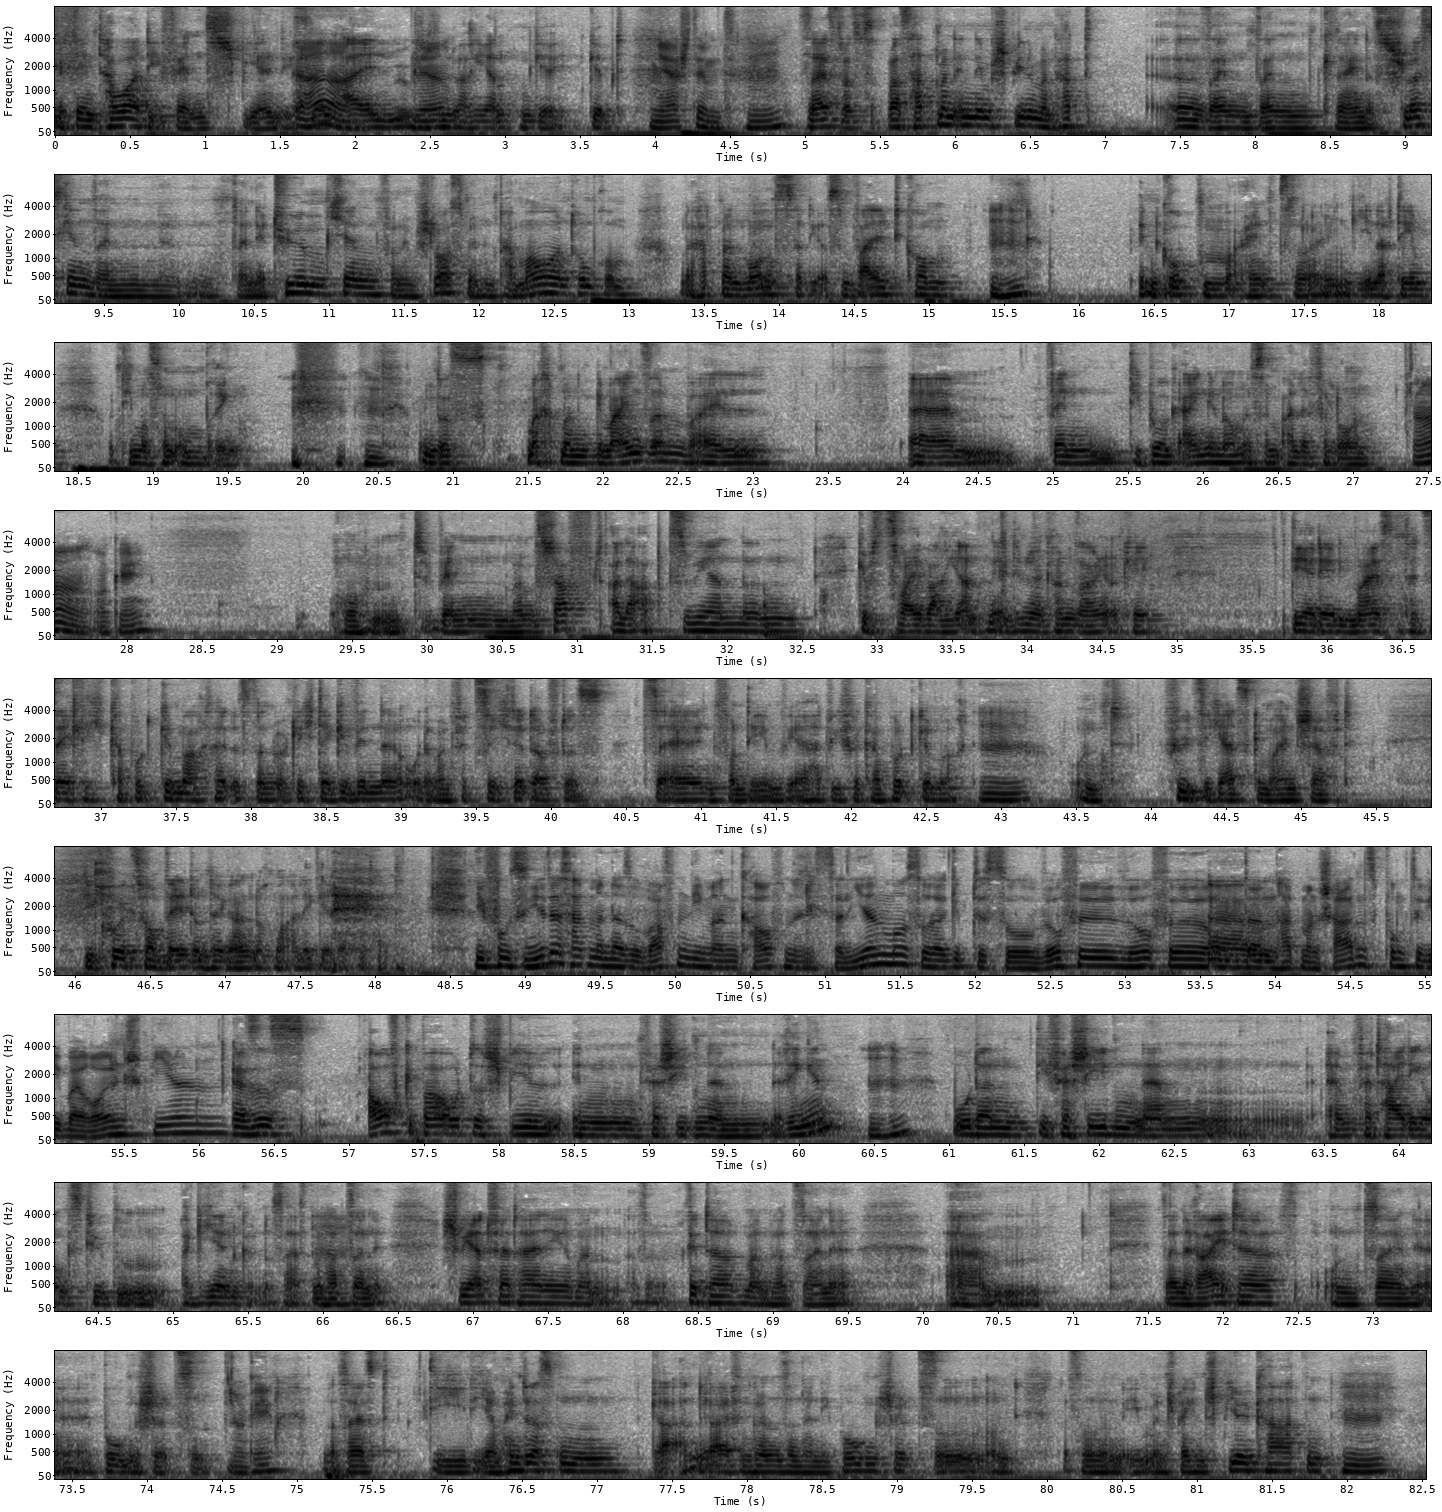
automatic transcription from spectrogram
Mit den Tower Defense Spielen, die es ja in Ah, allen möglichen ja. Varianten gibt. Ja, stimmt. Hm. Das heißt, was, was hat man in dem Spiel? Man hat äh, sein, sein kleines Schlösschen, sein, seine Türmchen von dem Schloss mit ein paar Mauern drumherum. Und da hat man Monster, die aus dem Wald kommen, in Gruppen einzeln, je nachdem. Und die muss man umbringen. und das macht man gemeinsam, weil ähm, wenn die Burg eingenommen ist, haben alle verloren. Ah, okay. Und wenn man es schafft, alle abzuwehren, dann gibt es zwei Varianten. Entweder man kann sagen, okay, der, der die meisten tatsächlich kaputt gemacht hat, ist dann wirklich der Gewinner oder man verzichtet auf das Zählen von dem, wer hat wie viel kaputt gemacht und fühlt sich als Gemeinschaft, die kurz vorm Weltuntergang nochmal alle gerettet hat. Wie funktioniert das? Hat man da so Waffen, die man kaufen und installieren muss? Oder gibt es so Würfelwürfe und Ähm. dann hat man Schadenspunkte wie bei Rollenspielen? Es ist aufgebaut, das Spiel in verschiedenen Ringen, wo dann die verschiedenen ähm, Verteidigungstypen agieren können. Das heißt, man hat seine Schwertverteidiger, man, also Ritter, man hat seine, ähm, seine Reiter und seine Bogenschützen. Okay. Das heißt, die, die am hintersten angreifen können, sind dann die Bogenschützen und das sind dann eben entsprechend Spielkarten,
